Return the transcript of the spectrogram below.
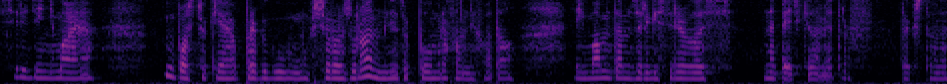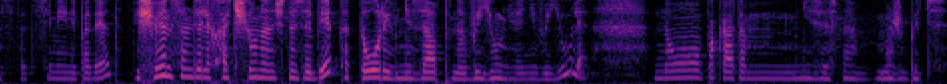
в середине мая. Ну, после того, как я пробегу всю розу ран, мне только полумарафона не хватало. И мама там зарегистрировалась на 5 километров. Так что у нас этот семейный подряд. Еще я на самом деле хочу на ночной забег, который внезапно в июне, а не в июле. Но пока там неизвестно, может быть,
